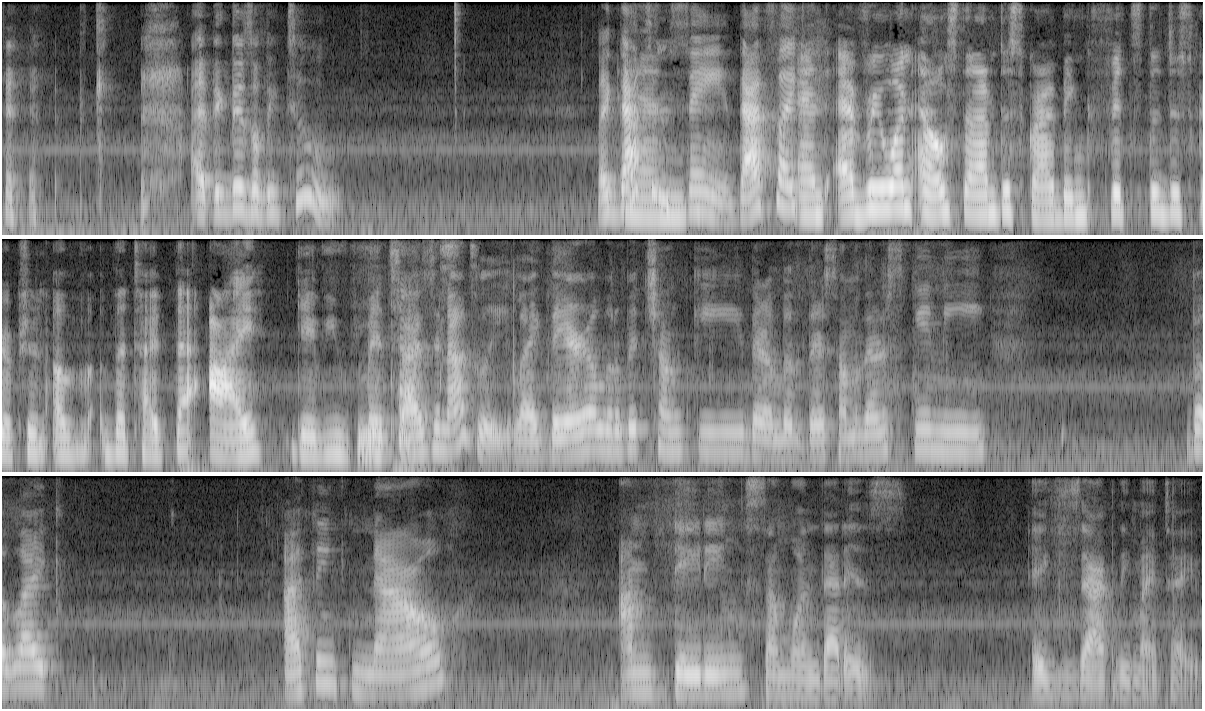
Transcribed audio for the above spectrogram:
I think there's only two. Like that's And- insane. That's like And everyone else that I'm describing fits the description of the type that I gave you via mid-sized and ugly. Like they're a little bit chunky. They're a little. There's some of that are skinny. But like, I think now I'm dating someone that is exactly my type.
